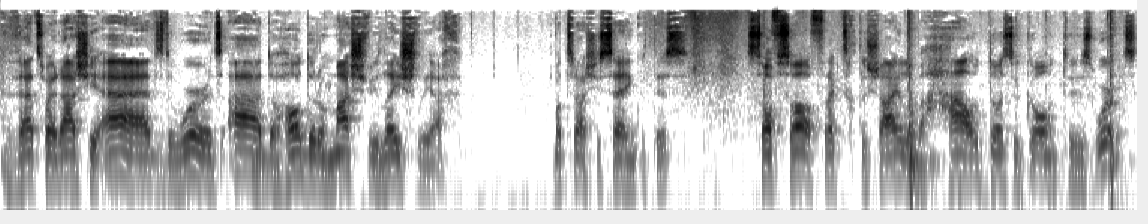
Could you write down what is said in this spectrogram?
That's why Rashi adds the words ah, Ad Hodor Mashvi Leishliach. What's Rashi saying with this? Sof sof, how does it go into his words?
